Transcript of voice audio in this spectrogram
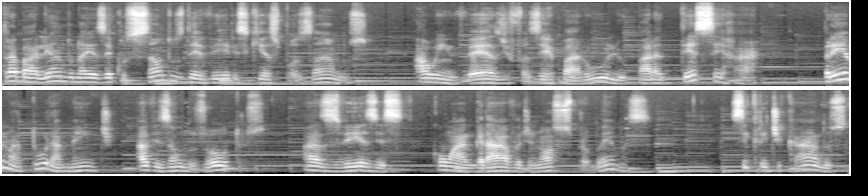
trabalhando na execução dos deveres que esposamos, ao invés de fazer barulho para descerrar prematuramente a visão dos outros, às vezes com agravo de nossos problemas? Se criticados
